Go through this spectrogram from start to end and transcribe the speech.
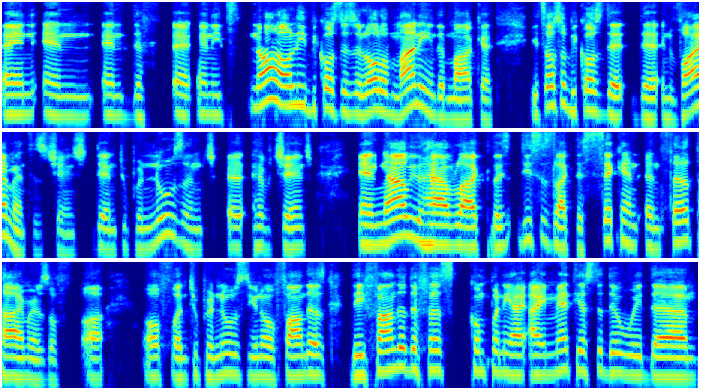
and and and the and it's not only because there's a lot of money in the market it's also because the the environment has changed the entrepreneurs uh, have changed and now you have like this, this is like the second and third timers of uh, of entrepreneurs, you know, founders. They founded the first company I, I met yesterday with um,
